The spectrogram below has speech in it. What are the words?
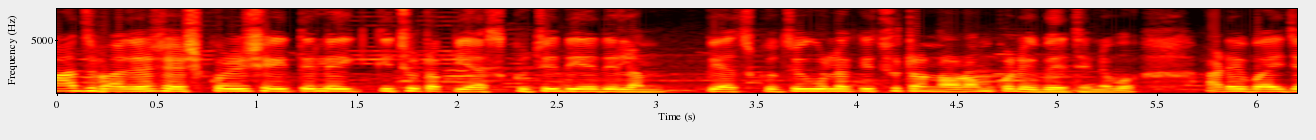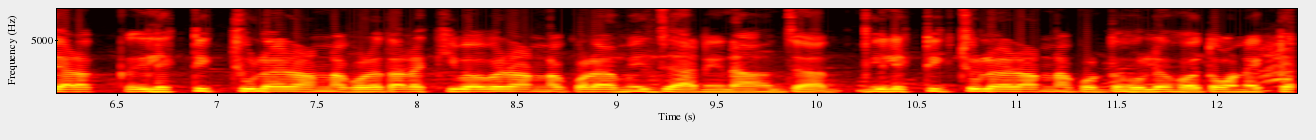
মাছ ভাজা শেষ করে সেই তেলে কিছুটা পেঁয়াজ কুচি দিয়ে দিলাম। পেঁয়াজ কুচিগুলো কিছুটা নরম করে বেজে নেব। আরে ভাই, যারা ইলেকট্রিক চুলায় রান্না করে, তারা কীভাবে রান্না করে আমি জানি না। যা ইলেকট্রিক চুলায় রান্না করতে হলে হয়তো অনেকটা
